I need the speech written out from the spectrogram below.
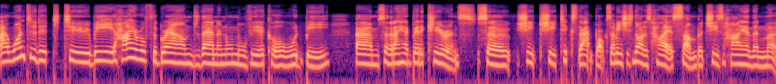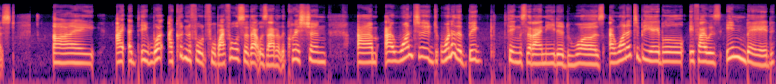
I wanted it to be higher off the ground than a normal vehicle would be, um, so that I had better clearance. So she she ticks that box. I mean, she's not as high as some, but she's higher than most. I I, what, I couldn't afford 4x4, so that was out of the question. Um, I wanted, one of the big things that I needed was I wanted to be able, if I was in bed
